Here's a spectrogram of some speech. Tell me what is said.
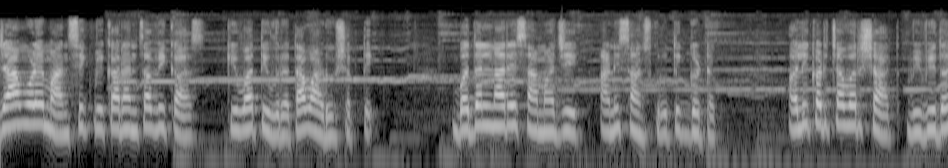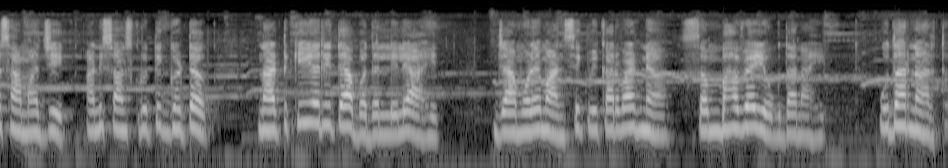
ज्यामुळे मानसिक विकारांचा विकास किंवा तीव्रता वाढू शकते. बदलणारे सामाजिक आणि सांस्कृतिक घटक. अलीकडच्या वर्षात विविध सामाजिक आणि सांस्कृतिक घटक नाटकीयरित्या बदललेले आहेत ज्यामुळे मानसिक विकार वाढण्यास संभाव्य योगदान आहे. उदाहरणार्थ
